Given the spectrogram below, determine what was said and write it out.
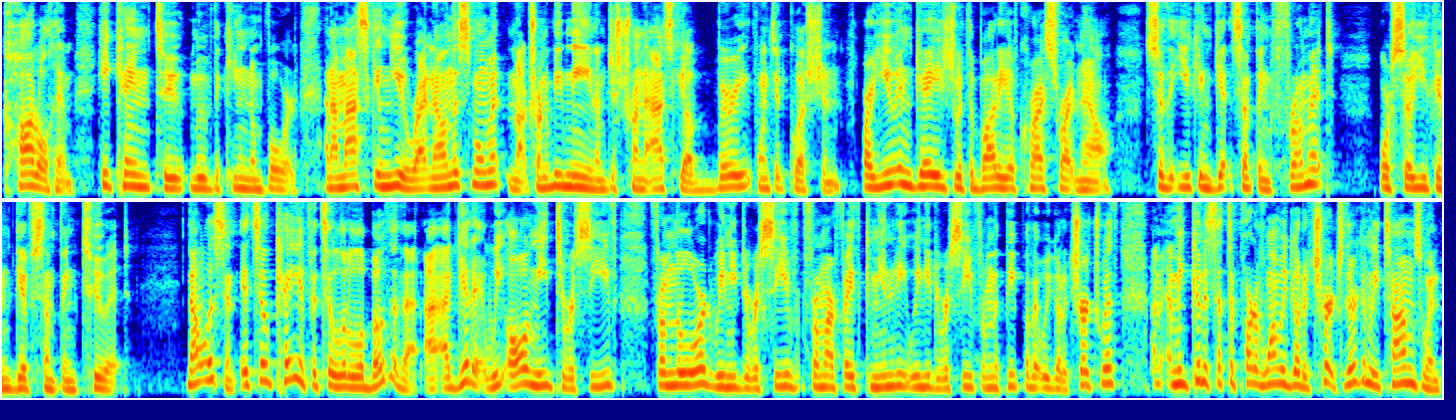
coddle him. He came to move the kingdom forward. And I'm asking you right now in this moment, I'm not trying to be mean, I'm just trying to ask you a very pointed question. Are you engaged with the body of Christ right now so that you can get something from it or so you can give something to it? Now, listen, it's okay if it's a little of both of that. I, I, get it. We all need to receive from the Lord. We need to receive from our faith community. We need to receive from the people that we go to church with. I, mean, goodness, that's a part of why we go to church. There are going to be times when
